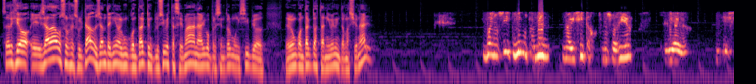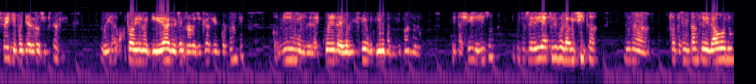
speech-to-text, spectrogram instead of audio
Sergio, eh, ¿ya ha dado sus resultados? ¿Ya han tenido algún contacto, inclusive esta semana? ¿Algo presentó el municipio de algún contacto hasta a nivel internacional? Bueno, sí, tuvimos también una visita justo en esos días, el día 16, que fue el día del reciclaje. Justo había una actividad en el centro de reciclaje importante, con niños de la escuela y del liceo que estuvieron participando de, talleres y eso. Entonces ese día tuvimos la visita de una representante de la ONU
